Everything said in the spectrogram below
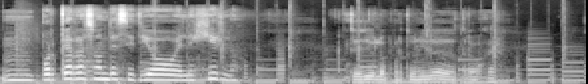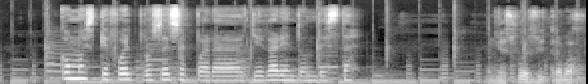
Mm, ¿Por qué razón decidió elegirlo? Se dio la oportunidad de trabajar. ¿Cómo es que fue el proceso para llegar en donde está? Esfuerzo y trabajo.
